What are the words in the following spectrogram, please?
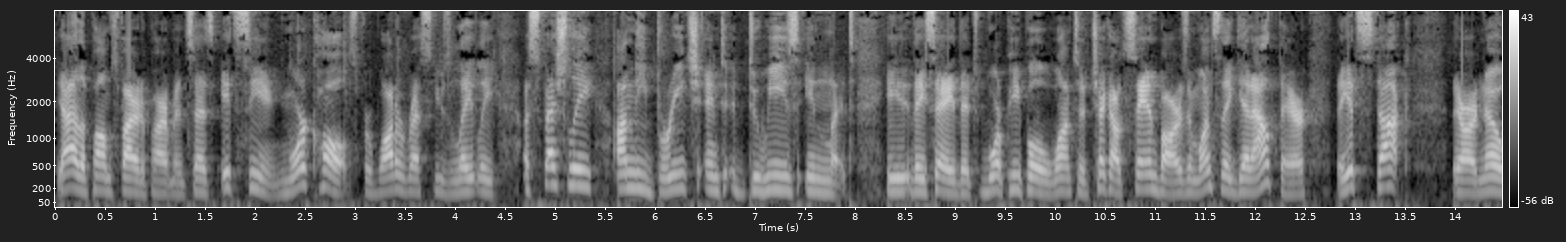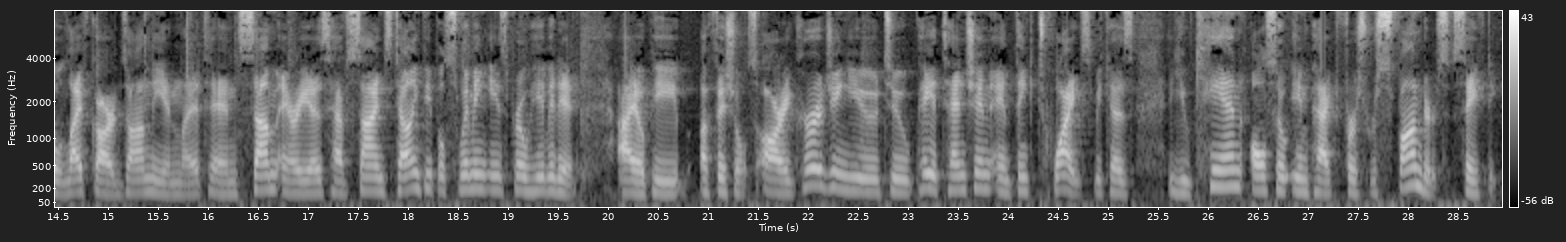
The Isle of Palms Fire Department says it's seeing more calls for water rescues lately, especially on the Breach and Dewees Inlet. He, they say that more people want to check out sandbars and once they get out there, they get stuck. There are no lifeguards on the inlet, and some areas have signs telling people swimming is prohibited. IOP officials are encouraging you to pay attention and think twice because you can also impact first responders' safety.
